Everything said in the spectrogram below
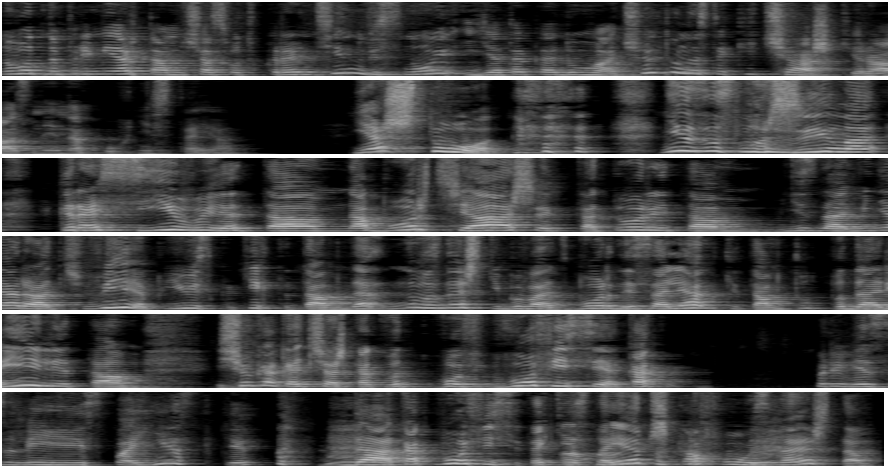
Ну вот, например, там сейчас вот в карантин весной, я такая думаю, а что это у нас такие чашки разные на кухне стоят? Я что, не заслужила красивые там набор чашек, который там, не знаю, меня рад, чего я пью из каких-то там, да, ну, знаешь, какие бывают сборные солянки, там тут подарили, там еще какая-то чашка, как вот в офисе, как привезли из поездки. Да, как в офисе такие стоят в шкафу, знаешь, там.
